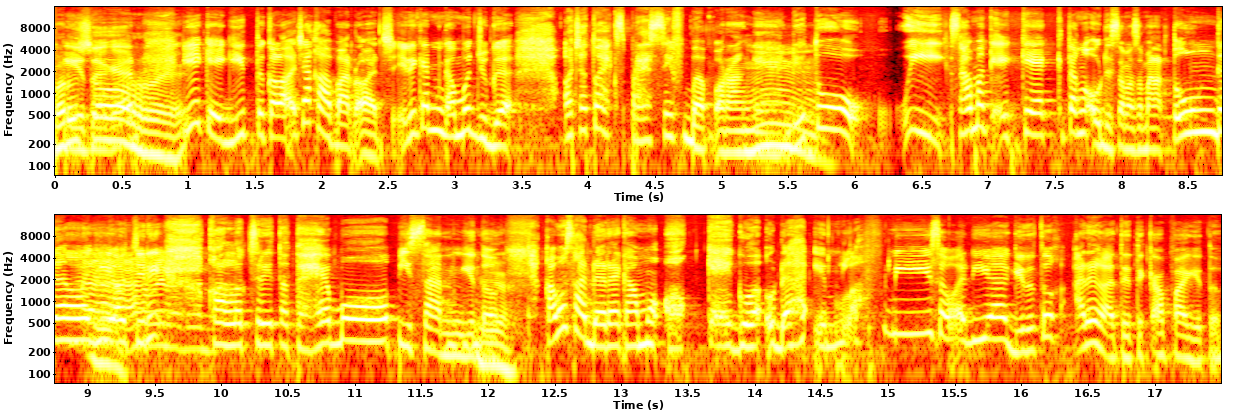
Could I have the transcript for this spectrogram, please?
baru gitu kan. sore. Iya kayak gitu. Kalau Ocha kapan Ocha? Ini kan kamu juga Ocha tuh ekspresif bab orangnya. Hmm. Dia tuh wih sama kayak, kayak kita nggak udah sama-sama anak tunggal lagi Iya, Ocha. Jadi kalau cerita teh heboh pisan gitu. Iya. Kamu sadar ya kamu oke gue udah in love nih sama dia gitu tuh ada nggak titik apa gitu?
